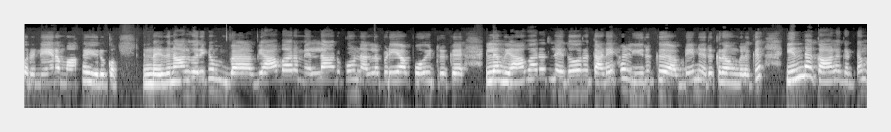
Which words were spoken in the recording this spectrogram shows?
ஒரு நேரமாக இருக்கும். இந்த இது நாள் வரைக்கும் வியாபாரம் எல்லாரும் எல்லாருக்கும் நல்லபடியா போயிட்டு இருக்கு இல்ல வியாபாரத்துல ஏதோ ஒரு தடைகள் இருக்கு அப்படின்னு இருக்கிறவங்களுக்கு இந்த காலகட்டம்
